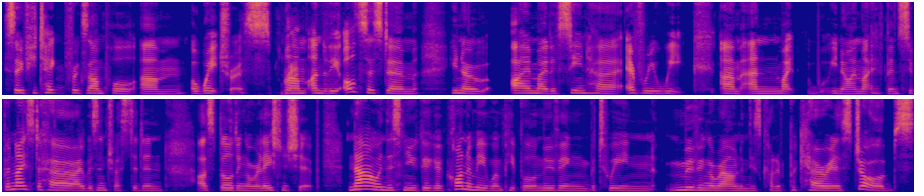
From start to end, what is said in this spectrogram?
so if you take, for example, um, a waitress right. um, under the old system, you know, I might have seen her every week, um, and might you know I might have been super nice to her. I was interested in us building a relationship. Now in this new gig economy, when people are moving between moving around in these kind of precarious jobs,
